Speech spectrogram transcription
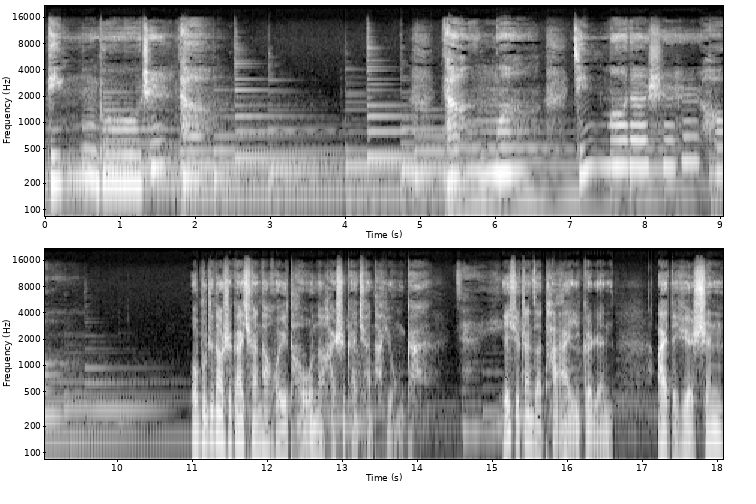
并不知道。不知道是该劝他回头呢，还是该劝他勇敢。也许站在太爱一个人，爱得越深，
